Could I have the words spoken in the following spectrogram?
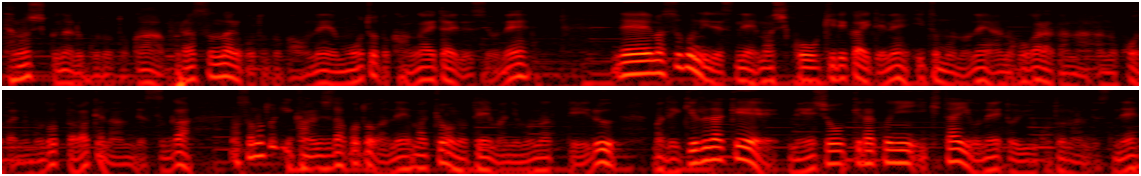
楽しくなることとかプラスになることとかをねもうちょっと考えたいですよね。で、まあ、すぐにですね、まあ、思考を切り替えてね、いつものね、あの朗らかなあのコータに戻ったわけなんですが、まあ、その時感じたことがね、まあ、今日のテーマにもなっている、まあ、できるだけ名称気楽に行きたいよねということなんですね。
